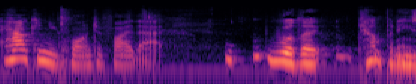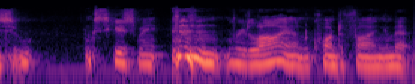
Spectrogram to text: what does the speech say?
How can you quantify that? Well, the companies, excuse me, rely on quantifying that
